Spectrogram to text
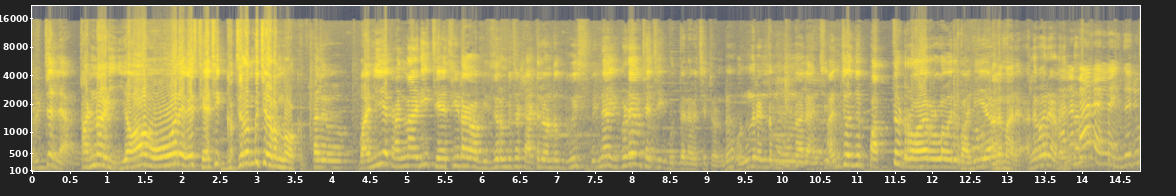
ഫ്രിഡ്ജല്ല. അല്ല കണ്ണാടി. യാ മോനെ ചേച്ചി വിജൃംഭിച്ച് കിടന്ന് നോക്കും. ഹലോ. വലിയ കണ്ണാടി ചേച്ചിയുടെ വിജൃംഭിച്ച ഷട്ടിലുണ്ട്. ഗുയിസ് പിന്നെ ഇവിടെയും ചേച്ചി ബുദ്ധനെ വെച്ചിട്ടുണ്ട്. ഒന്ന് രണ്ട് മൂന്ന് നാല് അഞ്ച്. അഞ്ചു അഞ്ച് പത്ത് ഡ്രോയർ ഉള്ള ഒരു വലിയ അലമാര. അലമാരാണ് എന്താ? അലമാരല്ല ഇതൊരു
